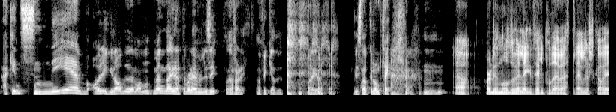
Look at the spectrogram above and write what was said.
er ikke en snev av ryggrad i den mannen, men det er greit, det var det jeg ville si. Nå er jeg ferdig. Nå fikk jeg det ut. Det er greit. Vi snakker om tech. Mm. Ja. Har du noe du vil legge til på det, Vetle, eller skal vi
